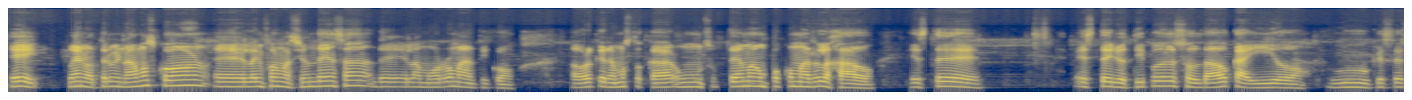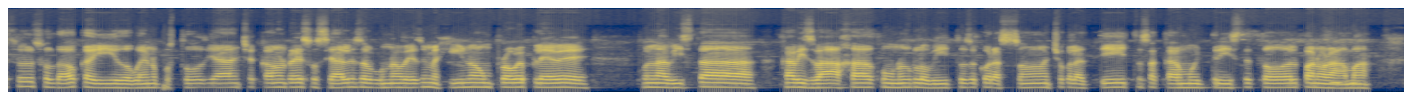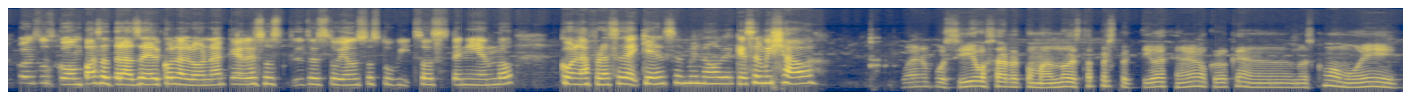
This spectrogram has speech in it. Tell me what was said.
Hey, bueno, terminamos con eh, la información densa del amor romántico. ahora queremos tocar un subtema un poco más relajado. Este estereotipo del soldado caído. Uh, ¿qué es esto del soldado caído? Bueno, pues todos ya han checado en redes sociales alguna vez, me imagino, a un prove plebe con la vista cabizbaja, con unos globitos de corazón, chocolatitos, acá muy triste todo el panorama. Con sus compas atrás de él con la lona que le, estuvieron sosteniendo con la frase de ¿quieres ser mi novia? ¿Quieres ser mi chava? Bueno, pues sí, o sea, retomando esta perspectiva de género, creo que no es como muy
